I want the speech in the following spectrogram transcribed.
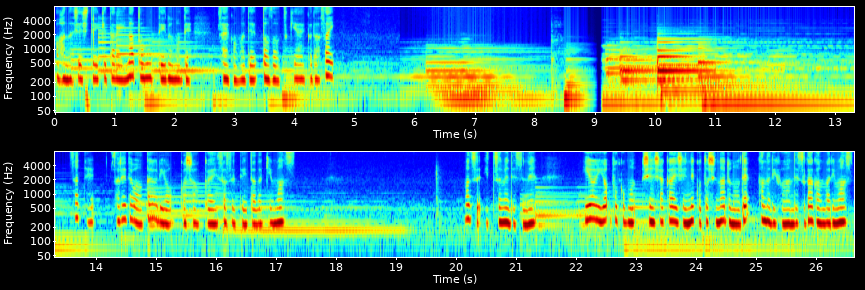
お話ししていけたらいいなと思っているので最後までどうぞお付き合いください。てそれではお便りをご紹介させていただきます。まず1つ目ですね。いよいよ僕も新社会人に今年なるのでかなり不安ですが頑張ります。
